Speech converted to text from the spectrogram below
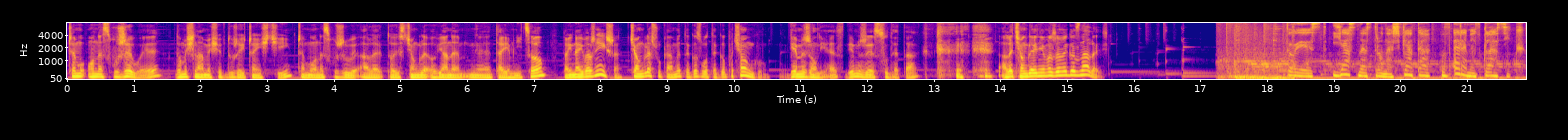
czemu one służyły. Domyślamy się w dużej części, czemu one służyły, ale to jest ciągle owiane e, tajemnicą. No i najważniejsze, ciągle szukamy tego złotego pociągu. Wiemy, że on jest, wiemy, że jest w Sudetach, ale ciągle nie możemy go znaleźć. To jest jasna strona świata w RMS Classic.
